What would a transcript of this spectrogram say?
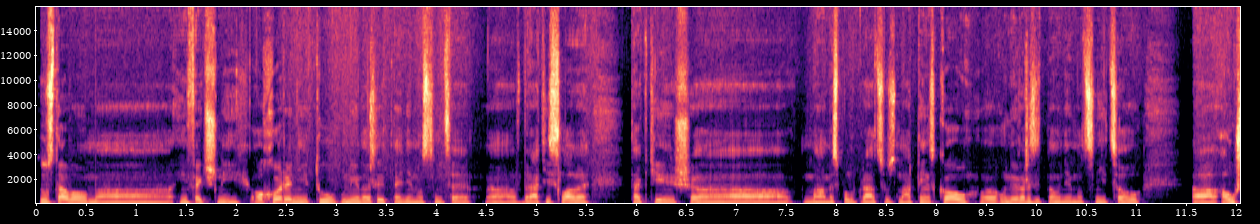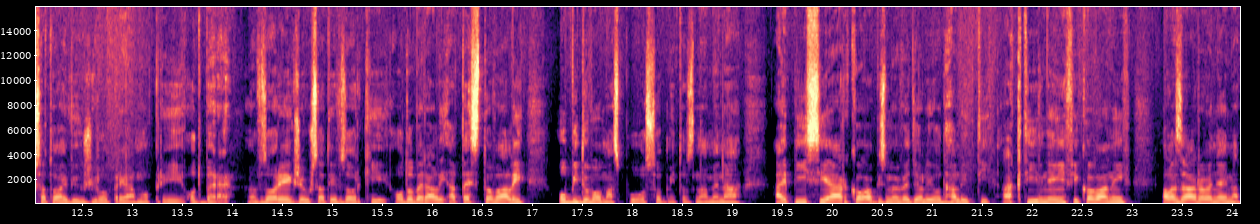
s Ústavom infekčných ochorení tu Univerzitnej nemocnice v Bratislave. Taktiež máme spoluprácu s Martinskou univerzitnou nemocnicou a už sa to aj využilo priamo pri odbere vzoriek, že už sa tie vzorky odoberali a testovali obidvoma spôsobmi. To znamená aj pcr aby sme vedeli odhaliť tých aktívne infikovaných, ale zároveň aj na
